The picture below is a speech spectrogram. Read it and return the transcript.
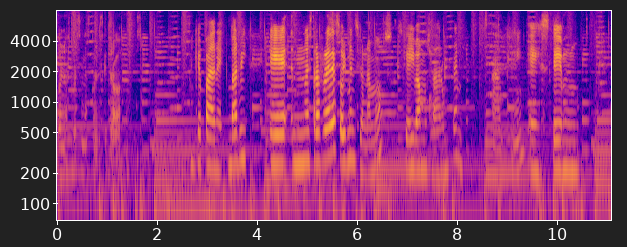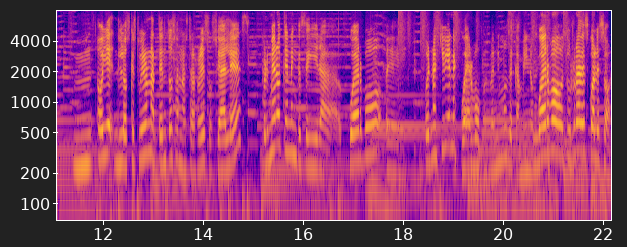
con las personas con las que trabajas. Qué padre. Barbie, eh, en nuestras redes hoy mencionamos que íbamos a dar un premio. Ah, ok. Este, oye, los que estuvieron atentos a nuestras redes sociales, primero tienen que seguir a Cuervo. eh, bueno, aquí viene Cuervo, pues venimos de camino. Cuervo, ¿tus redes cuáles son?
